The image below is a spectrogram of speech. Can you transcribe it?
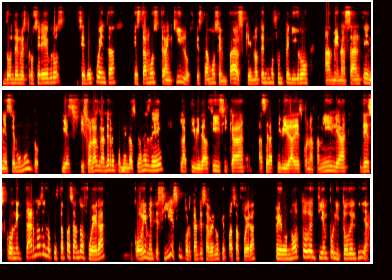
donde nuestro cerebro se dé cuenta que estamos tranquilos, que estamos en paz, que no tenemos un peligro amenazante en ese momento. Y, es, y son las grandes recomendaciones de la actividad física, hacer actividades con la familia, desconectarnos de lo que está pasando afuera. Obviamente sí es importante saber lo que pasa afuera, pero no todo el tiempo ni todo el día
